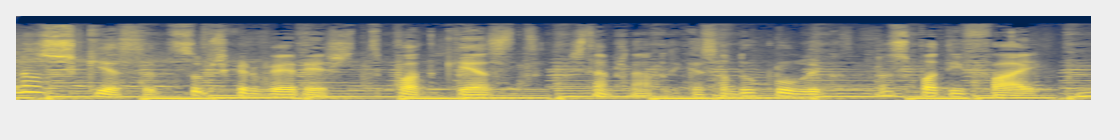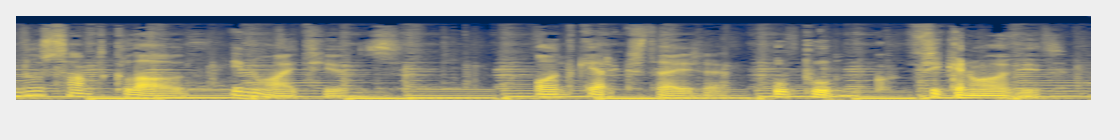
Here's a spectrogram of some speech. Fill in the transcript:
Não se esqueça de subscrever este podcast. Estamos na aplicação do público, no Spotify, no SoundCloud e no iTunes. Onde quer que esteja, o público fica no ouvido.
